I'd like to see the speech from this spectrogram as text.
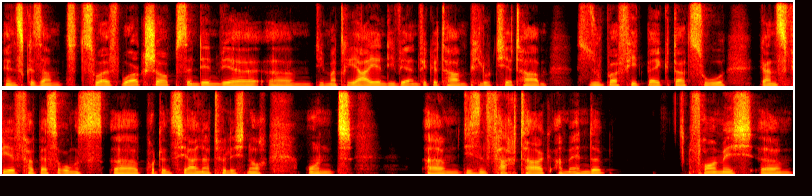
insgesamt zwölf Workshops, in denen wir ähm, die Materialien, die wir entwickelt haben, pilotiert haben. Super Feedback dazu, ganz viel Verbesserungspotenzial äh, natürlich noch und ähm, diesen Fachtag am Ende. Freue mich, ähm,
